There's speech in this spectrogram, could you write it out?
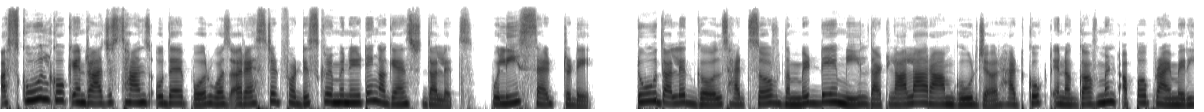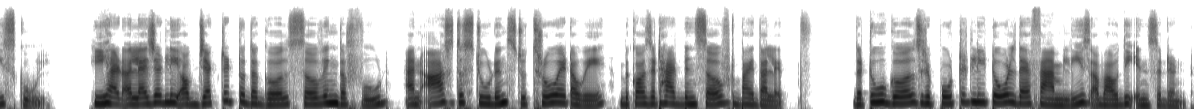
A school cook in Rajasthan's Udaipur was arrested for discriminating against Dalits, police said today. Two Dalit girls had served the midday meal that Lala Ram Gurjar had cooked in a government upper primary school. He had allegedly objected to the girls serving the food and asked the students to throw it away because it had been served by Dalits. The two girls reportedly told their families about the incident.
